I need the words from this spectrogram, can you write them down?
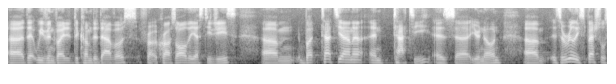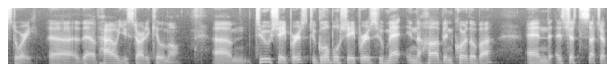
uh, that we've invited to come to Davos from across all the SDGs. Um, but Tatiana and Tati, as uh, you're known, um, it's a really special story uh, of how you started Kilimo. Um, two shapers, two global shapers who met in the hub in Cordoba, And it's just such a,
